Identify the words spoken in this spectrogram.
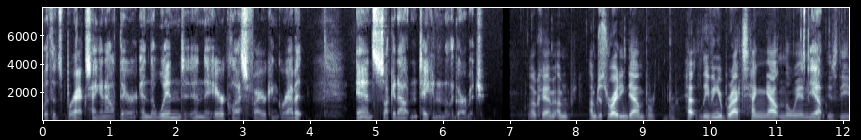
with its bracts hanging out there, and the wind and the air classifier can grab it and suck it out and take it into the garbage. Okay, I'm I'm, I'm just writing down br- br- ha- leaving your bracts hanging out in the wind Yep. is the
